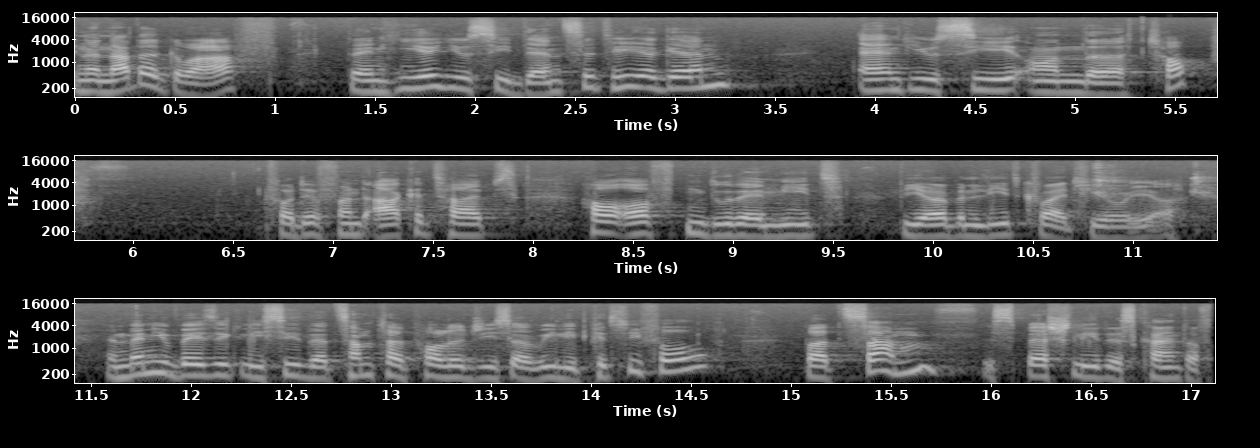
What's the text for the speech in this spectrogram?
in another graph, then here you see density again, and you see on the top for different archetypes, how often do they meet the urban LEED criteria. And then you basically see that some typologies are really pitiful, but some, especially this kind of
